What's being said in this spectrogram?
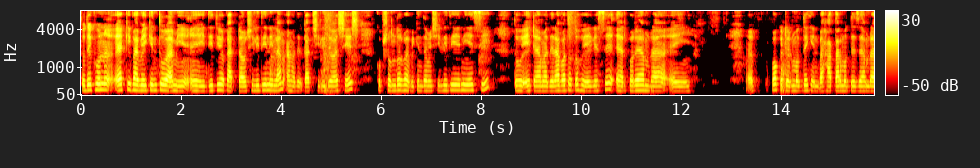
তো দেখুন, একইভাবেই কিন্তু আমি এই দ্বিতীয় কাঠটাও শিলি দিয়ে নিলাম। আমাদের কাঠ শিলি দেওয়া শেষ। খুব সুন্দরভাবে কিন্তু আমি শিলি দিয়ে নিয়েছি। তো এটা আমাদের আপাতত হয়ে গেছে। এরপরে আমরা এই পকেটের মধ্যে কিংবা হাতার মধ্যে যে আমরা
